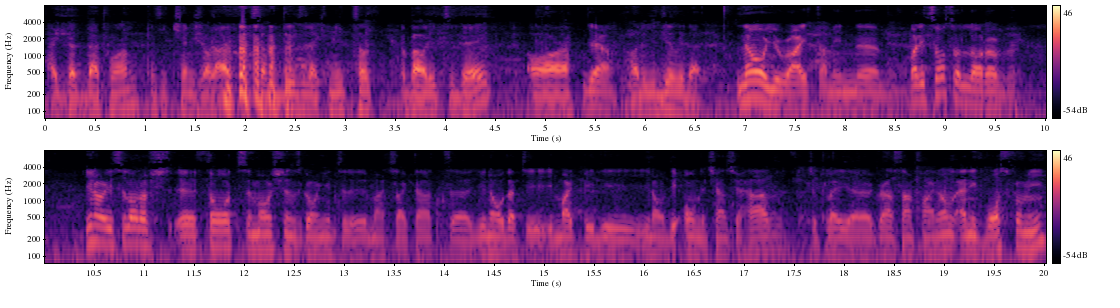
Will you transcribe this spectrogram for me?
I got that one because it changed your life? and some dudes like me talk about it today, or yeah. how do you deal with that? No, you're right. I mean, uh, but it's also a lot of, you know, it's a lot of sh- uh, thoughts, emotions going into the match like that. Uh, you know that it might be the, you know, the only chance you have to play a Grand Slam final, and it was for me.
